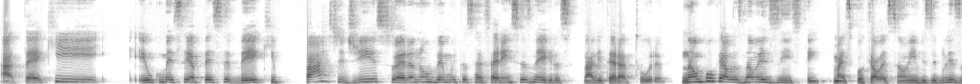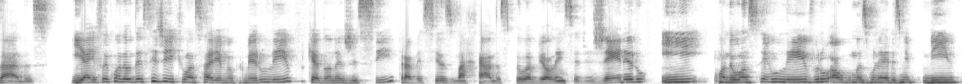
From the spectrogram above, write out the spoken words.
Até que eu comecei a perceber que parte disso era não ver muitas referências negras na literatura. Não porque elas não existem, mas porque elas são invisibilizadas. E aí foi quando eu decidi que lançaria meu primeiro livro, que é Donas de Si, Travessias Marcadas pela Violência de Gênero. E quando eu lancei o livro, algumas mulheres me, me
